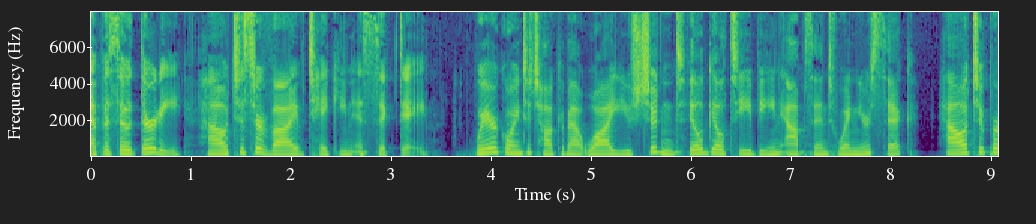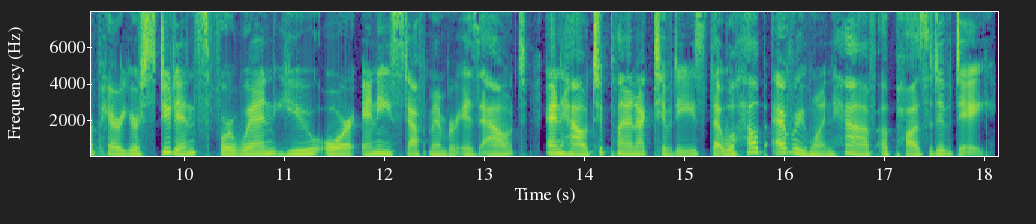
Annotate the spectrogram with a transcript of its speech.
Episode 30 How to Survive Taking a Sick Day. We're going to talk about why you shouldn't feel guilty being absent when you're sick, how to prepare your students for when you or any staff member is out, and how to plan activities that will help everyone have a positive day.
